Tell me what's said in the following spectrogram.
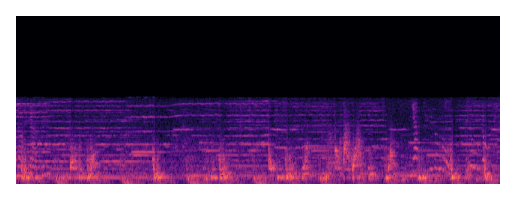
What the hell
